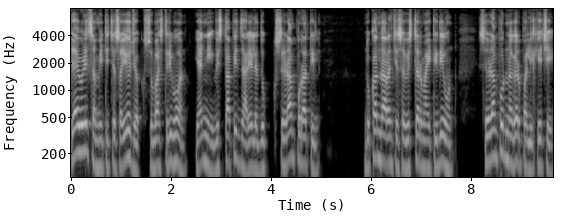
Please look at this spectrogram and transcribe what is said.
त्यावेळी समितीचे संयोजक सुभाष त्रिभुवन यांनी विस्थापित झालेल्या दु श्रीरामपुरातील दुकानदारांची सविस्तर माहिती देऊन श्रीरामपूर नगरपालिकेचे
